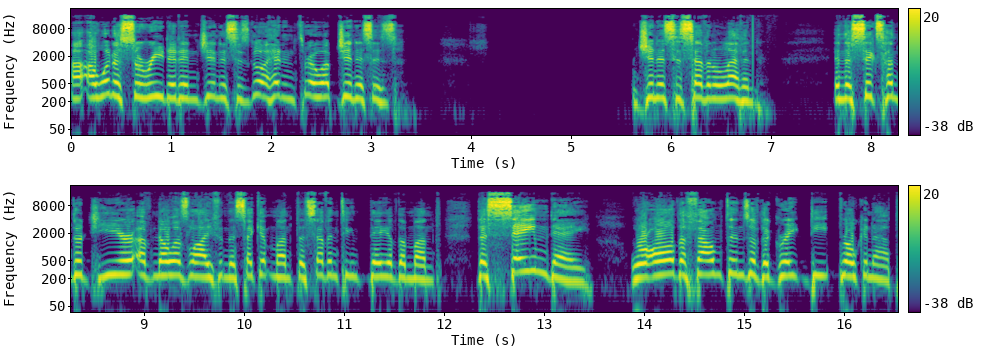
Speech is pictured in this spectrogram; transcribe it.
I, I want us to read it in Genesis. Go ahead and throw up Genesis. Genesis 7 11. In the 600th year of Noah's life, in the second month, the 17th day of the month, the same day were all the fountains of the great deep broken up,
